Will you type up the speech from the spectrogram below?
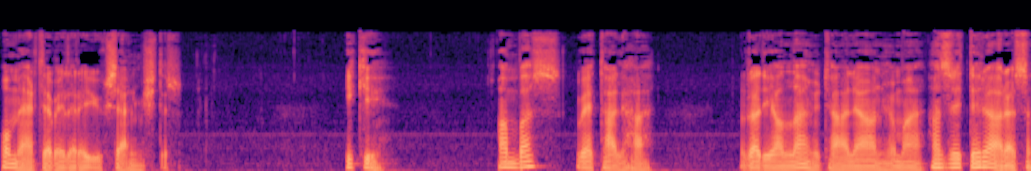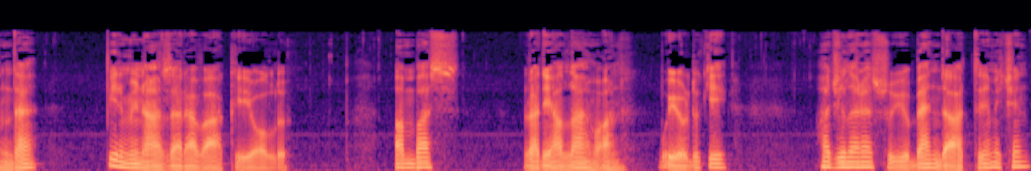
o mertebelere yükselmiştir. 2. Ambas ve Talha radıyallahu teala anhuma hazretleri arasında bir münazara vakı oldu. Ambas radıyallahu anh buyurdu ki hacılara suyu ben dağıttığım için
